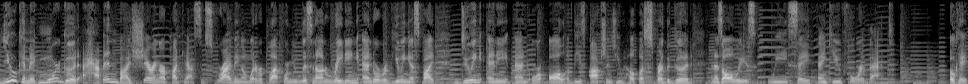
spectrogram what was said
you can make more good happen by sharing our podcast, subscribing on whatever platform you listen on, rating and or reviewing us by doing any and or all of these options you help us spread the good. And as always, we say thank you for that. Okay,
